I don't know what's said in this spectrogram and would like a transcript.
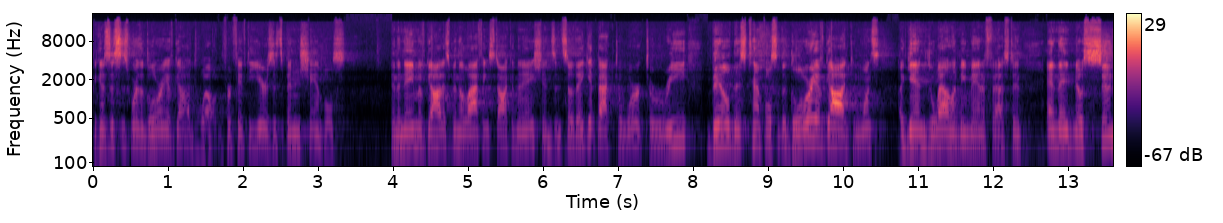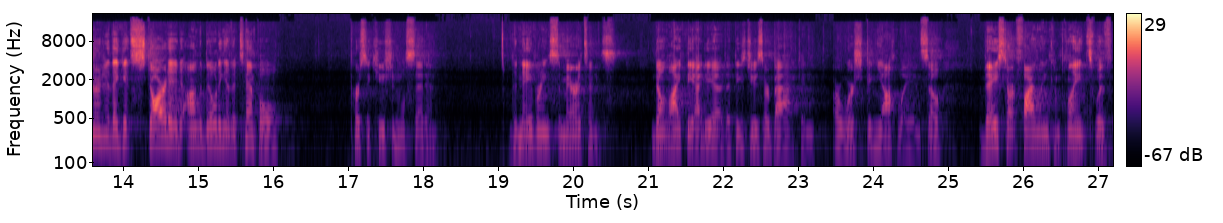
because this is where the glory of God dwelt. For 50 years, it's been in shambles. And the name of God has been the laughing stock of the nations. And so they get back to work to rebuild this temple so the glory of God can once again dwell and be manifest. And, and they no sooner do they get started on the building of the temple, persecution will set in. The neighboring Samaritans don't like the idea that these Jews are back and are worshiping Yahweh. And so they start filing complaints with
